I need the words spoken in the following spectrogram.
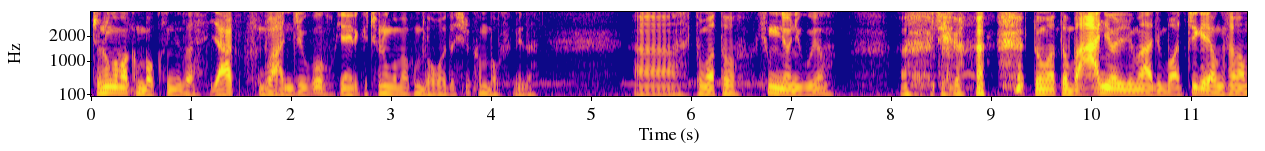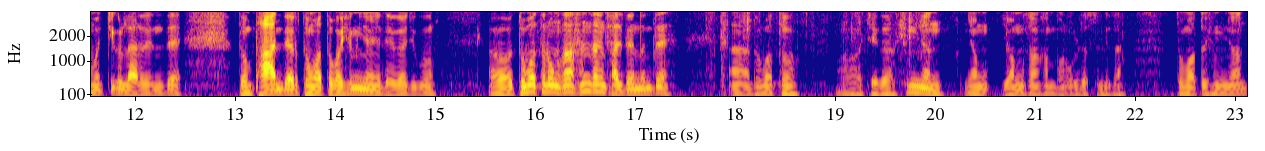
주는 것만큼 먹습니다. 약 뭐 안 주고 그냥 이렇게 주는 것만큼 먹어도 실컷 먹습니다. 아 토마토 흉년이고요. 아, 제가 토마토 많이 열리면 아주 멋지게 영상 한번 찍으려고 했는데 또 반대로 토마토가 흉년이 돼 가지고 어, 토마토 농사 항상 잘 됐는데 아, 토마토 어, 제가 흉년 영, 영상 한번 올렸습니다. 토마토 흉년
